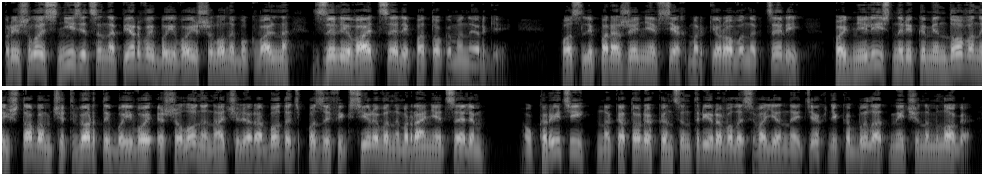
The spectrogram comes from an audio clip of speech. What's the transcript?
Пришлось снизиться на первый боевой эшелон и буквально заливать цели потоком энергии. После поражения всех маркированных целей поднялись на рекомендованный штабом четвертый боевой эшелон и начали работать по зафиксированным ранее целям. Укрытий, на которых концентрировалась военная техника, было отмечено много —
